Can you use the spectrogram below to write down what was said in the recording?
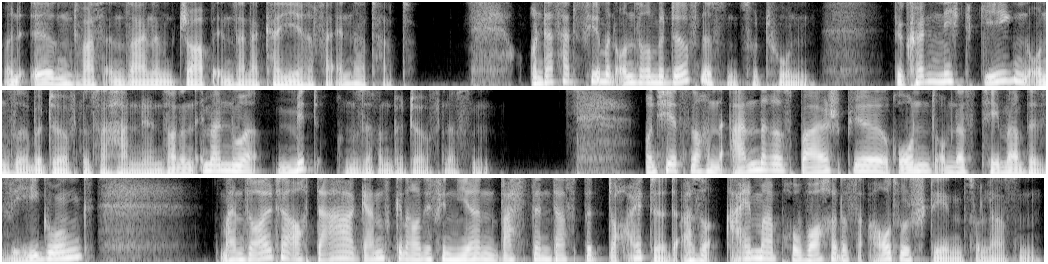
und irgendwas in seinem Job, in seiner Karriere verändert hat. Und das hat viel mit unseren Bedürfnissen zu tun. Wir können nicht gegen unsere Bedürfnisse handeln, sondern immer nur mit unseren Bedürfnissen. Und hier jetzt noch ein anderes Beispiel rund um das Thema Bewegung. Man sollte auch da ganz genau definieren, was denn das bedeutet. Also einmal pro Woche das Auto stehen zu lassen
